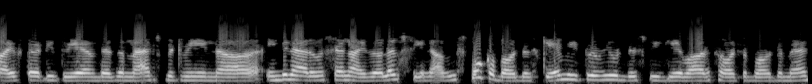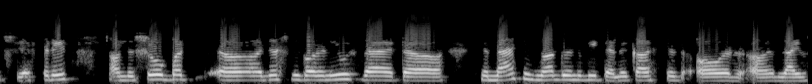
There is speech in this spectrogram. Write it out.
5:30 p.m., there's a match between uh, Indian Arrows and Aizawl FC. Now we spoke about this game. We previewed this. We gave our thoughts about the match yesterday on the show. But uh, just we got a news that uh, the match is not going to be telecasted or uh, live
